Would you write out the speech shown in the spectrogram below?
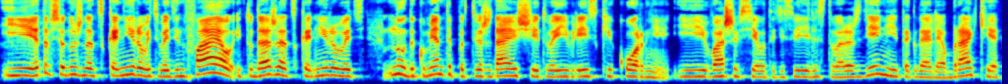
И это все нужно отсканировать в один файл и туда же отсканировать, ну, документы, подтверждающие твои еврейские корни и ваши все вот эти свидетельства о рождении и так далее, о браке.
